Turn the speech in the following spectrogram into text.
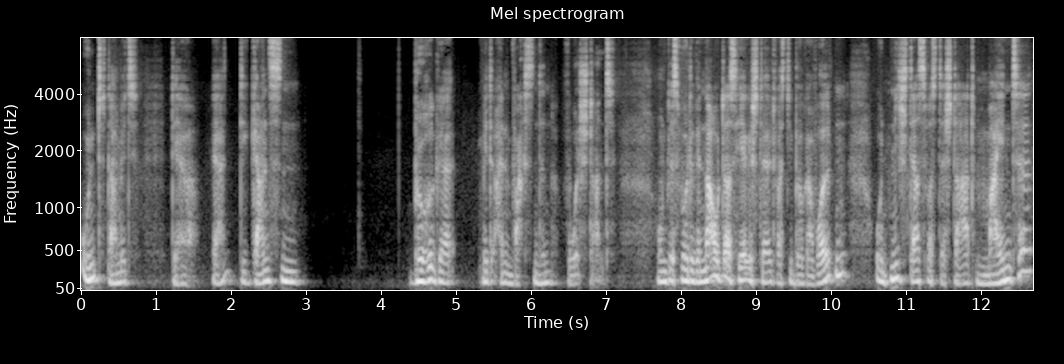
und damit der, ja, die ganzen Bürger mit einem wachsenden Wohlstand. Und es wurde genau das hergestellt, was die Bürger wollten und nicht das, was der Staat meinte.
